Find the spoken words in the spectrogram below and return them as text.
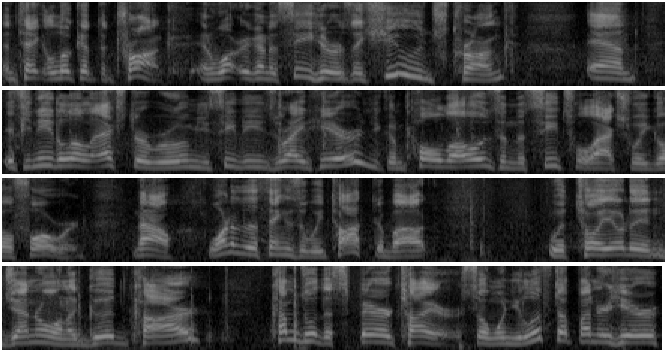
and take a look at the trunk. And what we're gonna see here is a huge trunk. And if you need a little extra room, you see these right here, you can pull those and the seats will actually go forward. Now, one of the things that we talked about with Toyota in general in a good car comes with a spare tire. So when you lift up under here,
